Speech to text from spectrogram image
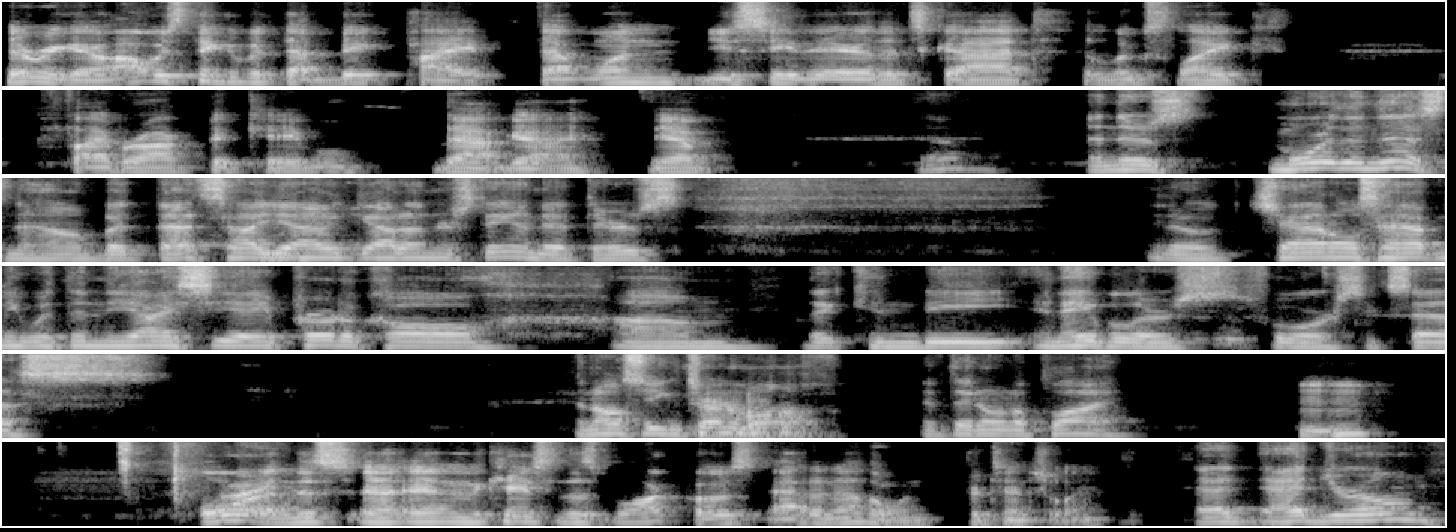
There we go. I always think of it that big pipe, that one you see there that's got it looks like fiber optic cable. That guy. Yep. Yeah. And there's more than this now, but that's how you got to understand it. There's, you know, channels happening within the ICA protocol um, that can be enablers for success. And also, you can turn them off if they don't apply. Or Right. in this, in the case of this blog post, add another one potentially. Add, add your own.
